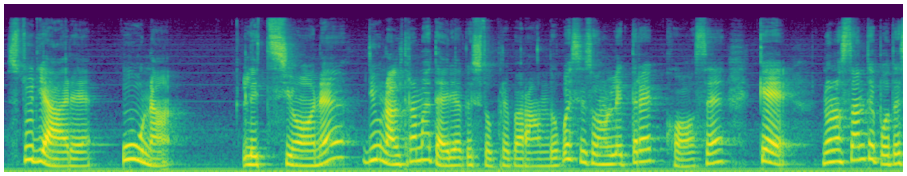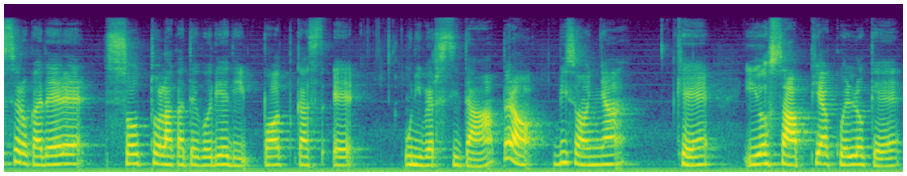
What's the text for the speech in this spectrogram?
studiare una lezione di un'altra materia che sto preparando. Queste sono le tre cose che nonostante potessero cadere sotto la categoria di podcast e università, però bisogna che io sappia quello che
